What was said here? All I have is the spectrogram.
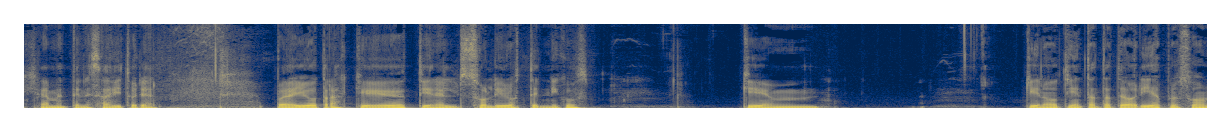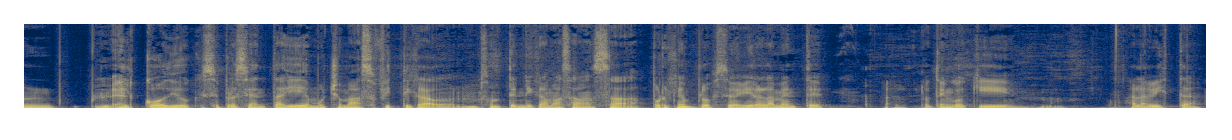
generalmente en esa editorial. Pero hay otras que tienen, son libros técnicos que, mm, que no tienen tanta teoría, pero son el código que se presenta ahí es mucho más sofisticado, son técnicas más avanzadas. Por ejemplo, se me viene a la mente, lo tengo aquí a la vista,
